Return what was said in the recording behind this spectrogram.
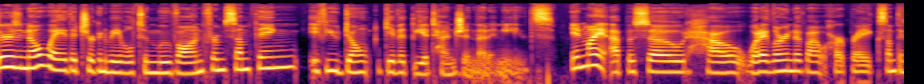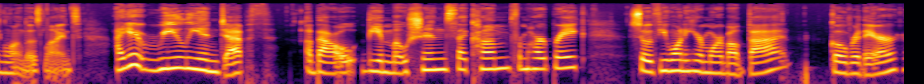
There is no way that you're going to be able to move on from something if you don't give it the attention that it needs. In my episode, How What I Learned About Heartbreak, something along those lines, I get really in depth about the emotions that come from heartbreak. So if you want to hear more about that, go over there.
